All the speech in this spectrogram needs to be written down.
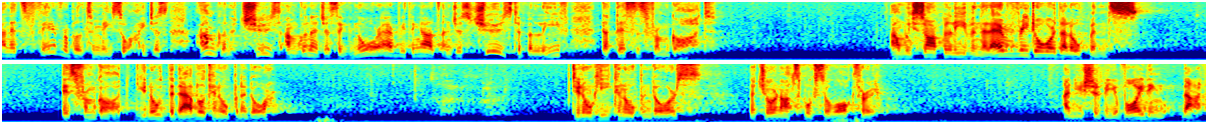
and it's favorable to me. So I just, I'm going to choose, I'm going to just ignore everything else and just choose to believe that this is from God. And we start believing that every door that opens is from God. You know, the devil can open a door. Do you know he can open doors? That you're not supposed to walk through. And you should be avoiding that.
